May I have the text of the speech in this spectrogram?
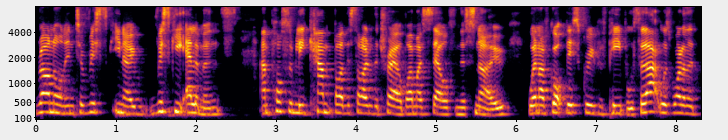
run on into risk, you know, risky elements and possibly camp by the side of the trail by myself in the snow when I've got this group of people. So that was one of the,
